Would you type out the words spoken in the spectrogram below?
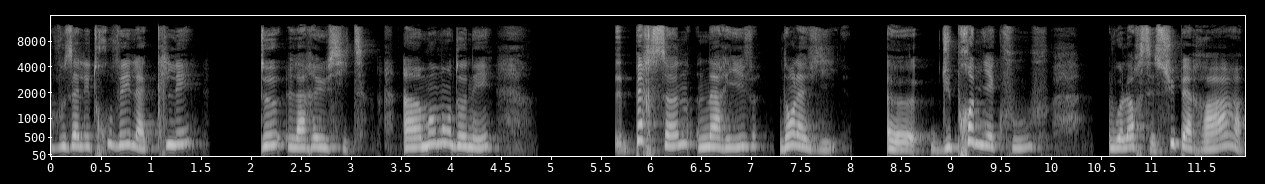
vous allez trouver la clé de la réussite. À un moment donné, personne n'arrive dans la vie euh, du premier coup ou alors c'est super rare,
